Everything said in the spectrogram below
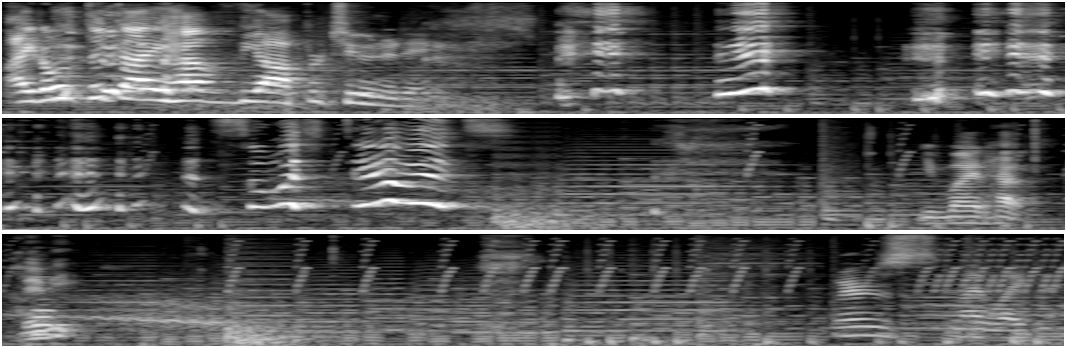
I don't think I have the opportunity. might have maybe. Where's my lightning?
